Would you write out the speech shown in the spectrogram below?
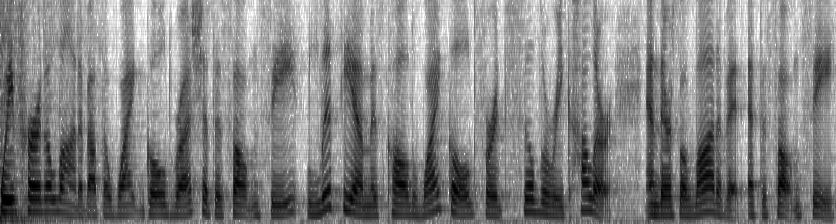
We've heard a lot about the white gold rush at the Salton Sea. Lithium is called white gold for its silvery color, and there's a lot of it at the Salton Sea.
